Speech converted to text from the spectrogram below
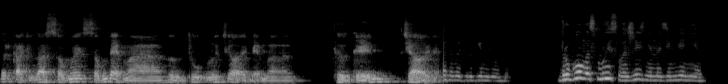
tất cả chúng ta sống sống để mà hưởng thụ nước trời để mà thừa kế trời đấy наследовать другим людям. Другого смысла жизни на земле нет.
